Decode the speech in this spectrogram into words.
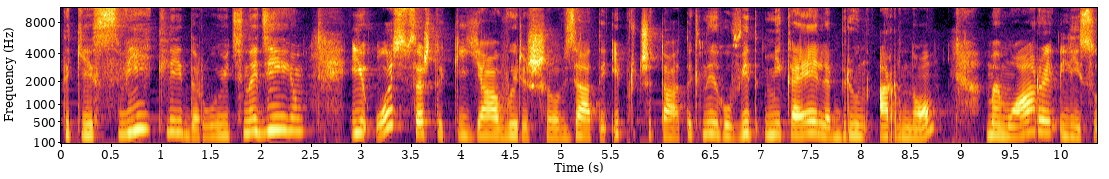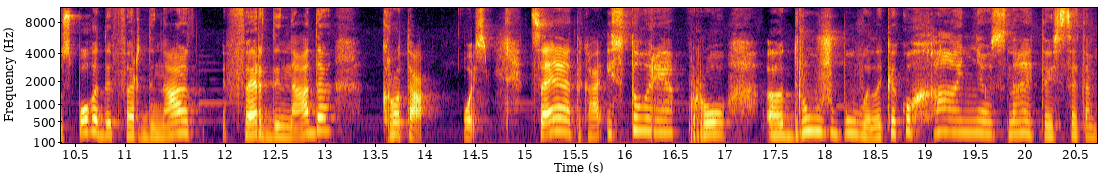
такі світлі, дарують надію. І ось все ж таки я вирішила взяти і прочитати книгу від Мікаеля Брюн Арно Мемуари лісу, спогади Фердина... Фердинада Крота. Ось це така історія про е, дружбу, велике кохання. Знаєте, це там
